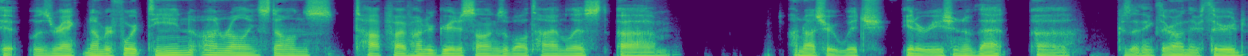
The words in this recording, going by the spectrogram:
It was ranked number 14 on Rolling Stone's top 500 greatest songs of all time list. Um, I'm not sure which iteration of that, because uh, I think they're on their third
